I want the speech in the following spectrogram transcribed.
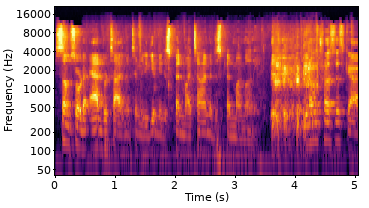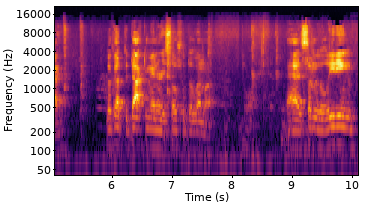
some sort of advertisement to me to get me to spend my time and to spend my money. If you don't trust this guy, look up the documentary Social Dilemma. It has some of the leading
